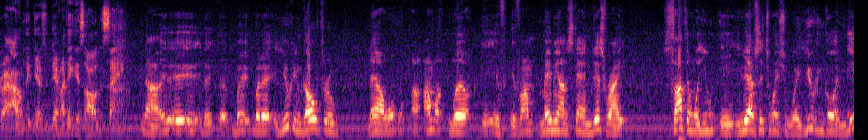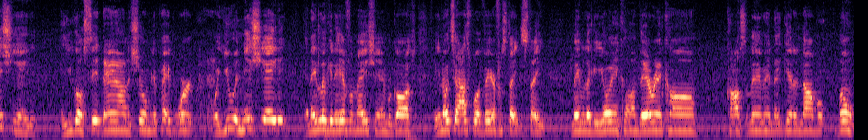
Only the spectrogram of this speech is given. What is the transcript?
Right. I don't think there's a difference. I think it's all the same. No, it, it, it, uh, but but uh, you can go through. Now, uh, I'm a, well. If if I'm maybe understand this right, something where you you have a situation where you can go initiate it, and you go sit down and show them your paperwork where you initiate it, and they look at the information in regards. You know, child support vary from state to state. Maybe look at your income, their income, cost of living. They get a number, boom.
